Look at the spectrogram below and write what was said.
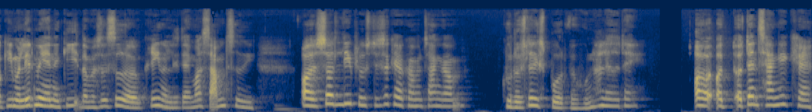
at give mig lidt mere energi, når man så sidder og griner lidt af mig samtidig. Og så lige pludselig, så kan jeg komme i tanke om, kunne du slet ikke spurgt, hvad hun har lavet i dag? Og, og, og den tanke kan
